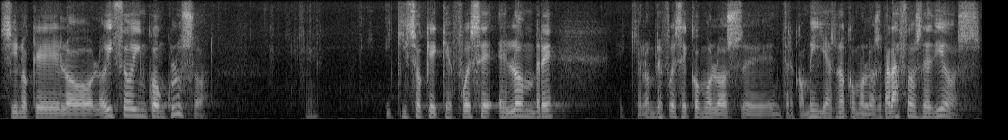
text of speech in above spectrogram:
sino que lo, hizo inconcluso. Y quiso que, fuese el hombre, que el hombre fuese como los, eh, entre comillas, ¿no? como los brazos de Dios,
